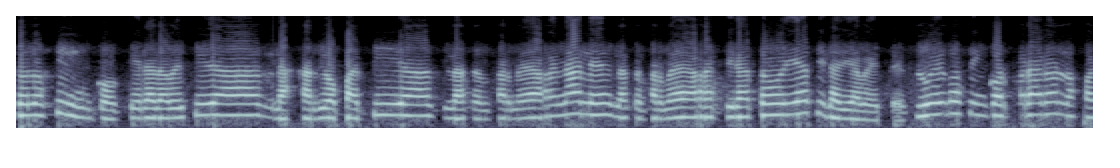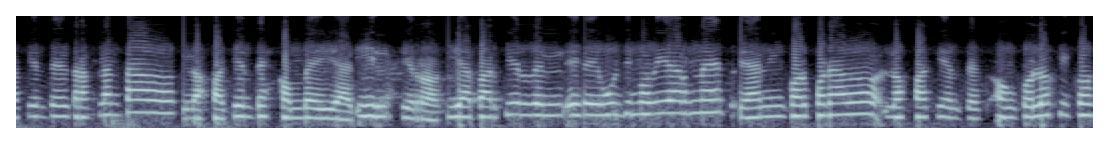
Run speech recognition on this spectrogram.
solo cinco, que era la obesidad, las cardiopatías, las enfermedades renales, las enfermedades respiratorias y la diabetes. Luego se incorporaron los pacientes trasplantados, los pacientes con VIH y la cirrosis. Y a partir de este último viernes se han incorporado los pacientes oncológicos,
